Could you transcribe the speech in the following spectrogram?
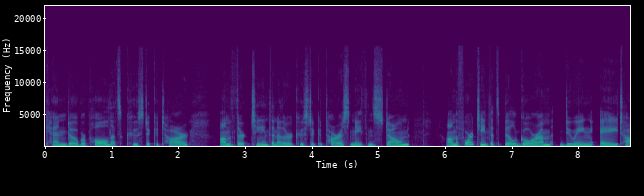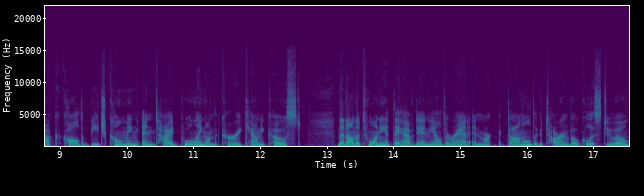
Ken Doberpole, that's acoustic guitar. On the 13th, another acoustic guitarist, Nathan Stone. On the 14th, it's Bill Gorham doing a talk called Beachcombing and Tide Pooling on the Curry County coast. Then on the 20th, they have Danielle Duran and Mark McDonald, a guitar and vocalist duo.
